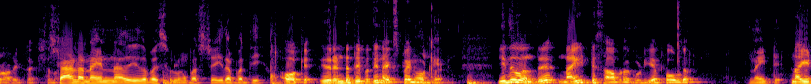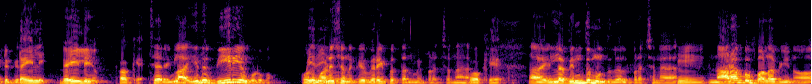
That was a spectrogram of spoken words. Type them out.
ப்ராடக்ட் ஆக்சுவலா ஸ்டாண்டர்ட்னா என்ன? இதை பத்தி சொல்லுங்க ஃபர்ஸ்ட் இதை பத்தி. ஓகே இது ரெண்டுத்தை பத்தி நான் எக்ஸ்பிளைன் ஓகே இது வந்து நைட்டு சாப்பிடக்கூடிய பவுடர் நைட்டு நைட்டுக்கு Daily. டெய்லியும் ஓகே சரிங்களா? இது வீரியம் கொடுக்கும். மனுஷனுக்கு விரைப்புத்தன்மை பிரச்சனை ஓகே. இல்ல விந்து முந்துதல் பிரச்சனை நரம்பு பலவீனம்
